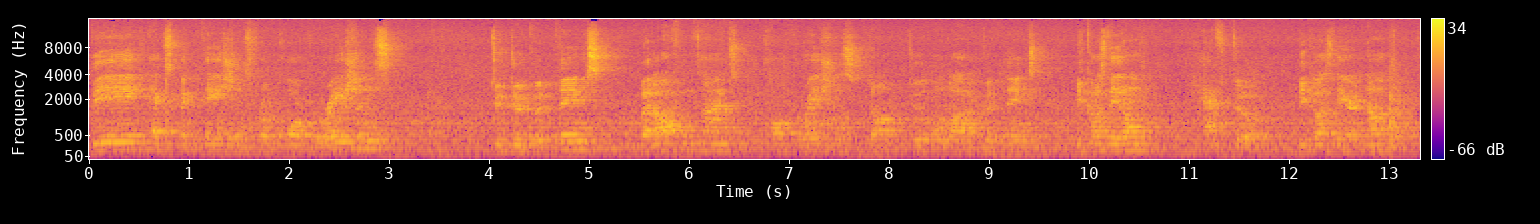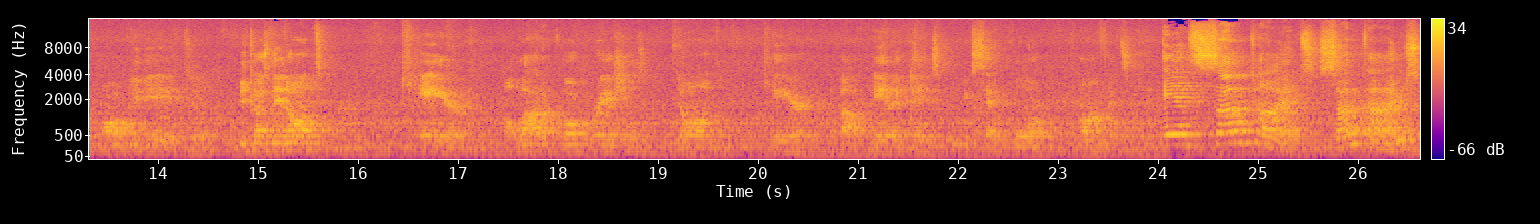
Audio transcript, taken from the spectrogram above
big expectations from corporations to do good things, but oftentimes corporations don't do a lot of good things because they don't have to, because they are not obligated to, because they don't care. A lot of corporations don't care about anything except for profits. And sometimes, sometimes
